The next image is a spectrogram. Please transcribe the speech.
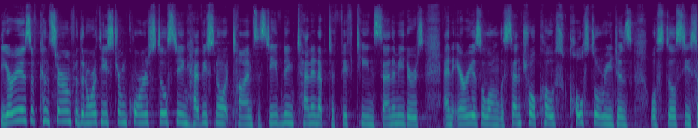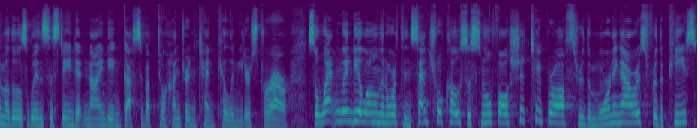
The areas of concern for the northeastern corner still seeing heavy snow at times this evening, 10 and up to 15 centimeters, and areas along the central coast, coastal region regions will still see some of those winds sustained at 90 and gusts of up to 110 kilometers per hour. So wet and windy along the north and central coast. The snowfall should taper off through the morning hours for the peace.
